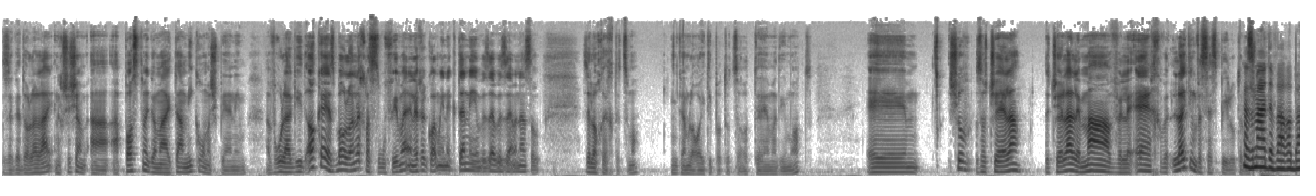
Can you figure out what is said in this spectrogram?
זה גדול עליי. אני חושב שהפוסט מגמה הייתה מיקרו משפיענים. עברו להגיד, אוקיי, אז בואו לא נלך לשרופים האלה, נלך לכל מיני קטנים וזה וזה ונעשו. זה לא הוכיח את עצמו. אני גם לא ראיתי פה תוצאות uh, מדהימות. Uh, שוב, זאת שאלה. זאת שאלה למה ולאיך, ולא הייתי מבסס פעילות. אז. מה הדבר הבא?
